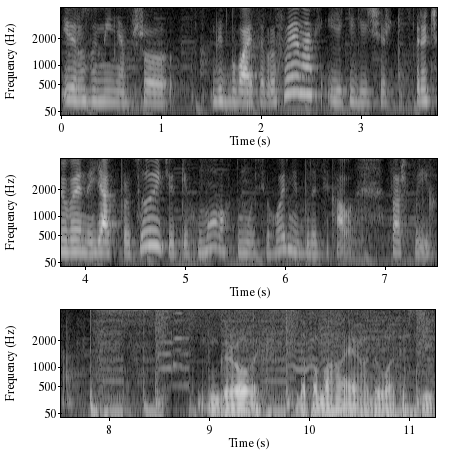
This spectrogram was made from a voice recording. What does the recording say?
і розумінням, що відбувається в рослинах, і які діючі речовини, як працюють, в яких умовах. Тому сьогодні буде цікаво. Саш, поїхали. Гровекс допомагає годувати світ.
